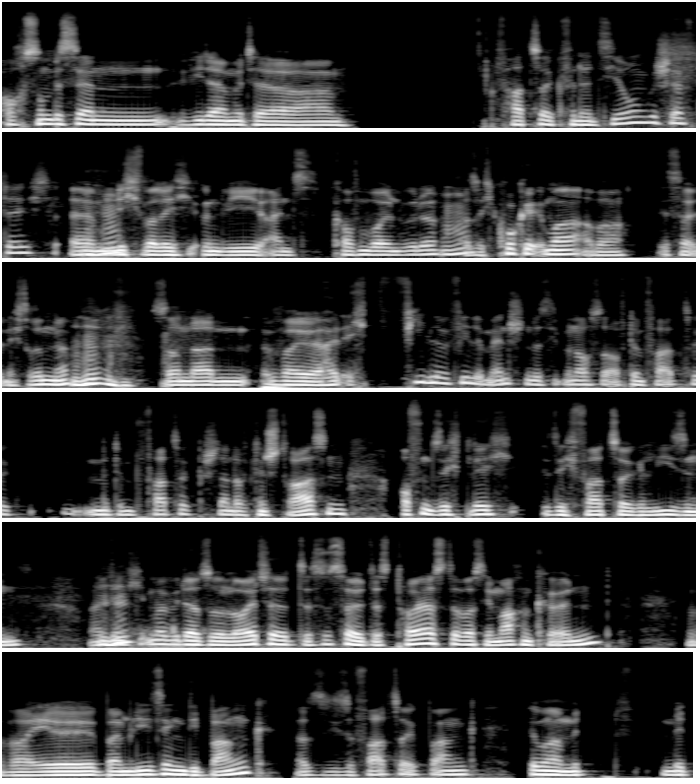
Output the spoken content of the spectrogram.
auch so ein bisschen wieder mit der Fahrzeugfinanzierung beschäftigt. Ähm, mhm. Nicht, weil ich irgendwie eins kaufen wollen würde. Mhm. Also ich gucke immer, aber ist halt nicht drin, ne? Mhm. Sondern weil halt echt viele, viele Menschen, das sieht man auch so auf dem Fahrzeug, mit dem Fahrzeugbestand auf den Straßen, offensichtlich sich Fahrzeuge leasen. Und dann mhm. denke ich immer wieder so, Leute, das ist halt das teuerste, was ihr machen könnt, weil beim Leasing die Bank, also diese Fahrzeugbank, immer mit, mit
